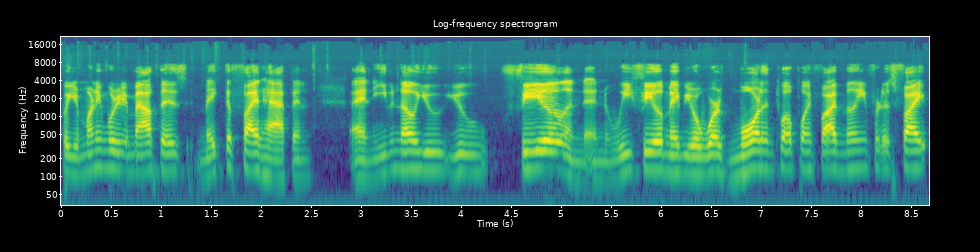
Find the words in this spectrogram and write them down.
put your money where your mouth is, make the fight happen, and even though you you feel and, and we feel maybe you're worth more than 12.5 million for this fight,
